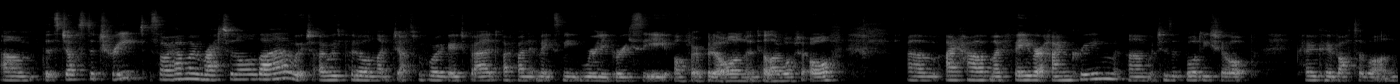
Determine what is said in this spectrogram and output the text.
um, that's just a treat. So I have my retinol there which I always put on like just before I go to bed. I find it makes me really greasy after I put it on until I wash it off. Um, I have my favourite hand cream um, which is a Body Shop cocoa butter one.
